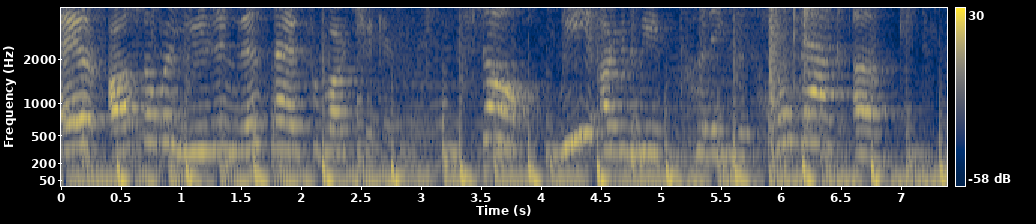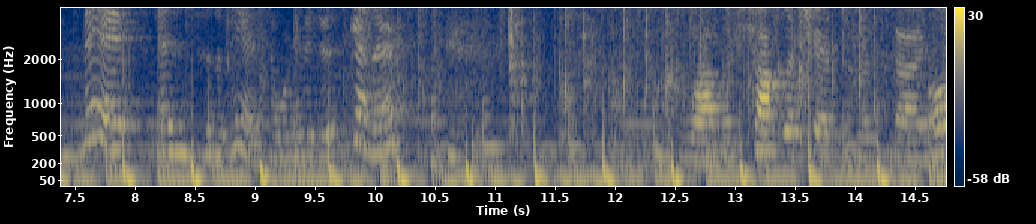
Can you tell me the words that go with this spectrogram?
and also we're using this egg from our chickens. So we are going to be chocolate chips in this, guys. Oh,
